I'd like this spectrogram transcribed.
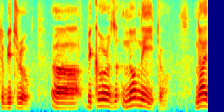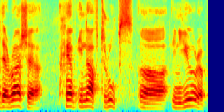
to be true uh, because no NATO, neither Russia have enough troops uh, in Europe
